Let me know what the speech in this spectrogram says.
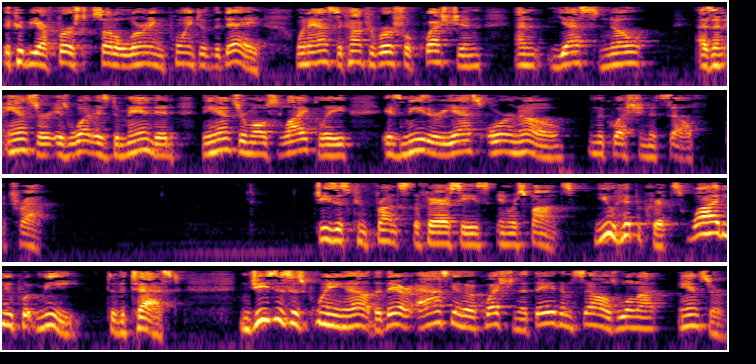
It could be our first subtle learning point of the day. When asked a controversial question and yes, no as an answer is what is demanded, the answer most likely is neither yes or no, and the question itself a trap. Jesus confronts the Pharisees in response. You hypocrites, why do you put me to the test? And Jesus is pointing out that they are asking a question that they themselves will not answer.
